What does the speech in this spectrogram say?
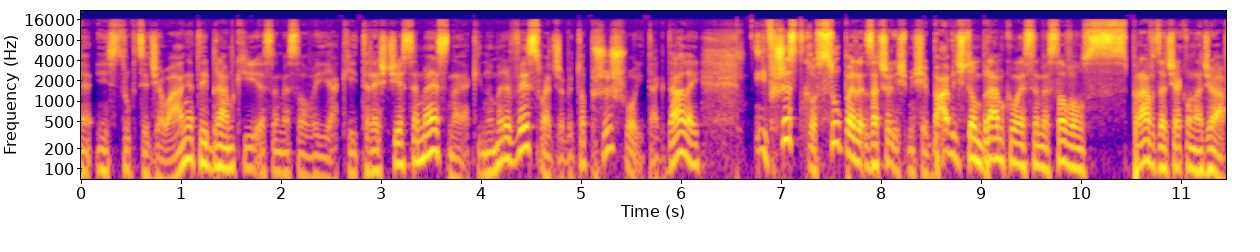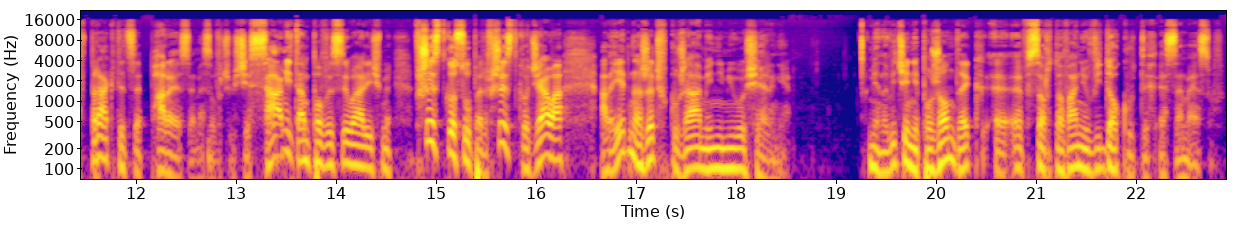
e, instrukcję działania tej bramki SMS-owej, jakiej treści SMS, na jaki numer wysłać, żeby to przyszło i tak dalej. I wszystko super. Zaczęliśmy się bawić tą bramką SMS-ową, sprawdzać, jak ona działa w praktyce. Parę SMS-ów oczywiście sami tam powysyłaliśmy. Wszystko super, wszystko działa, ale jedna rzecz wkurzała mnie niemiłosiernie. Mianowicie nieporządek e, e, w sortowaniu widoku tych SMS-ów.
